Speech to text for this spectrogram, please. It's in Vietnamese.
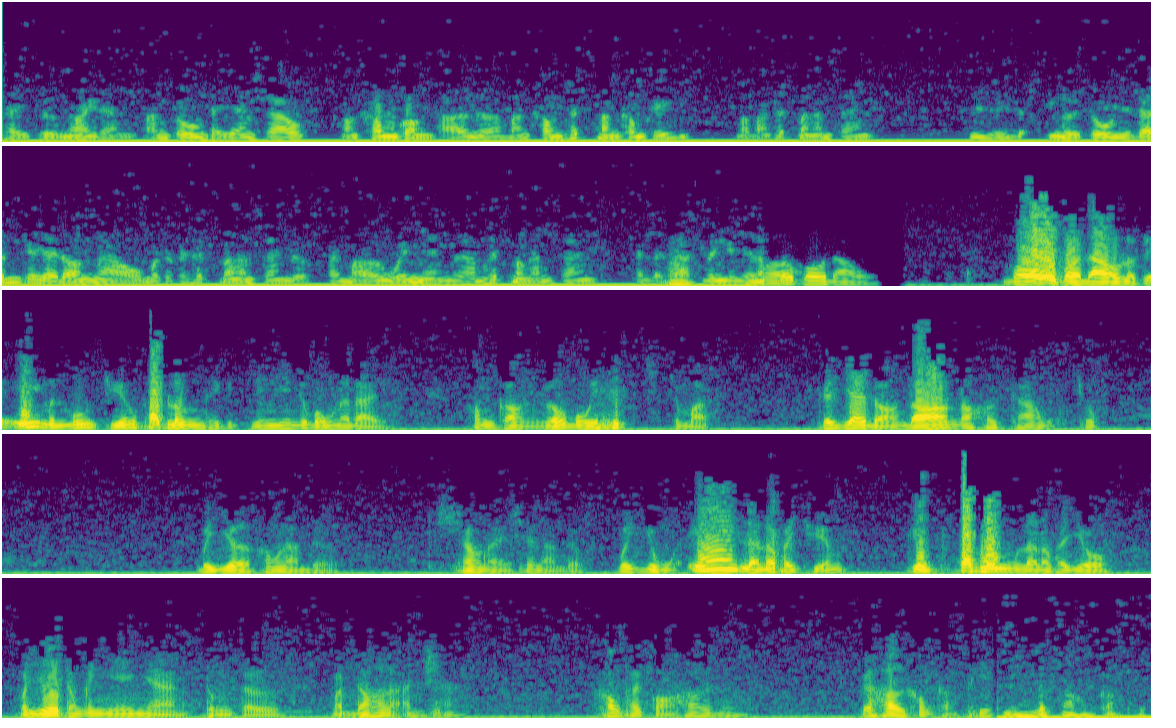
thầy thường nói rằng bạn tu thời gian sau bạn không còn thở nữa bạn không hít bằng không khí mà bạn hít bằng ánh sáng. Như vậy cái người tu vậy đến cái giai đoạn nào mới có thể hít bằng ánh sáng được? Phải mở huệ nhãn ra mới hít bằng ánh sáng hay là đạt đến cái giai đoạn mở bộ đầu. Bộ bộ đầu là cái ý mình muốn chuyển pháp luân thì tự nhiên cái bụng nó đầy. Không cần lỗ mũi hít cho mệt. Cái giai đoạn đó nó hơi cao một chút. Bây giờ không làm được sau này sẽ làm được. Với dùng ý là nó phải chuyển, dùng pháp luân là nó phải vô, mà vô trong cái nhẹ nhàng, tuần tự, mà đó là ánh sáng. Không phải còn hơi nữa. Cái hơi không cần thiết. Nữa lực nó không cần thiết?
